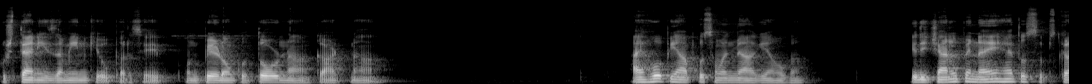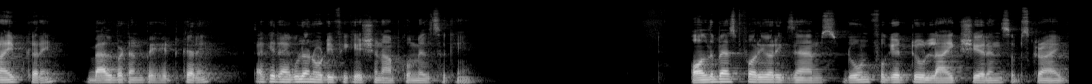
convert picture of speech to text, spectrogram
पुश्तैनी ज़मीन के ऊपर से उन पेड़ों को तोड़ना काटना। आई होप ये आपको समझ में आ गया होगा। यदि चैनल पे नए हैं तो सब्सक्राइब करें बेल बटन पे हिट करें ताकि रेगुलर नोटिफिकेशन आपको मिल सकें। All the best for your exams. Don't forget to like, share, and subscribe.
